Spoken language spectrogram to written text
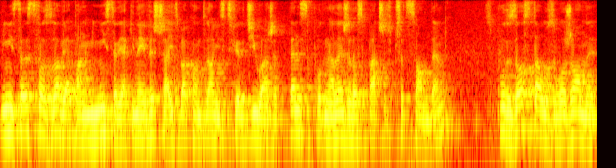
Ministerstwo Zdrowia, pan minister, jak i Najwyższa Izba Kontroli stwierdziła, że ten spór należy rozpatrzyć przed sądem. Spór został złożony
